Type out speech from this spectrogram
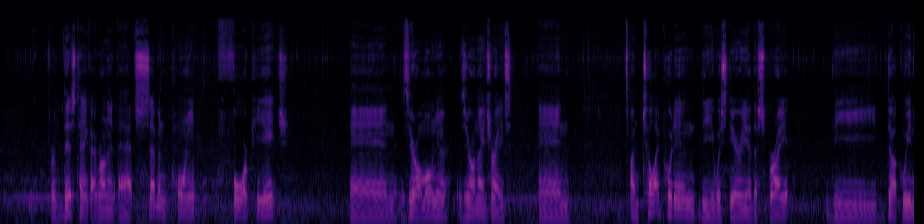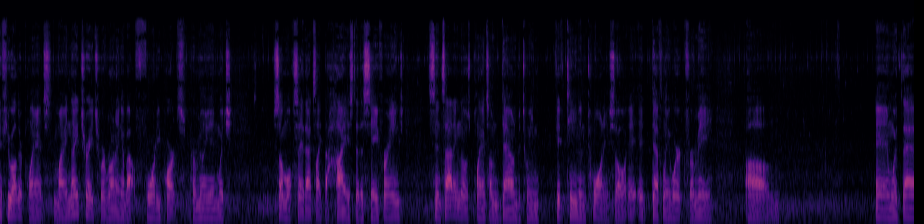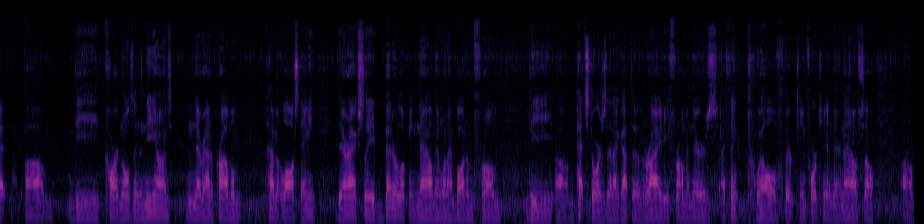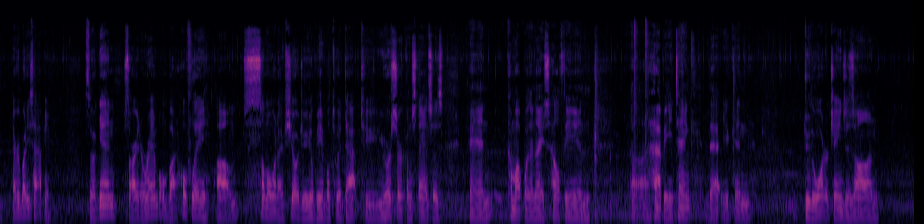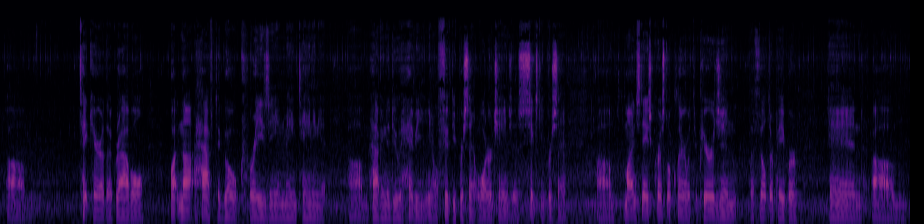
For this tank, I run it at 7.4 pH and zero ammonia, zero nitrates, and until I put in the wisteria, the sprite, the duckweed and a few other plants, my nitrates were running about 40 parts per million, which some will say that's like the highest of the safe range. Since adding those plants, I'm down between 15 and 20, so it, it definitely worked for me. Um, and with that, um, the cardinals and the neons never had a problem, haven't lost any. They're actually better looking now than when I bought them from the um, pet stores that I got the variety from, and there's I think 12, 13, 14 in there now, so um, everybody's happy. So again, sorry to ramble, but hopefully um, some of what I've showed you, you'll be able to adapt to your circumstances and come up with a nice, healthy, and uh, happy tank that you can do the water changes on, um, take care of the gravel, but not have to go crazy in maintaining it. Um, having to do heavy, you know, 50% water changes, 60%. Um, mine stays crystal clear with the Purigen, the filter paper, and um,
